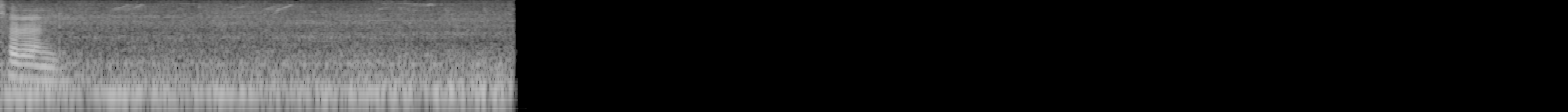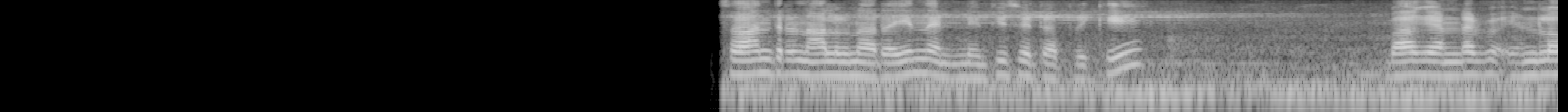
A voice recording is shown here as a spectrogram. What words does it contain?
చూడండి. సాయంత్రం నాలుగున్నర అయిందండి నేను తీసేటప్పటికి. బాగా ఎండ ఎండలో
